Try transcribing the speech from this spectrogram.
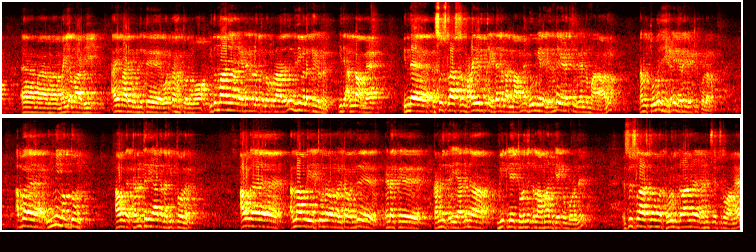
மையவாடி அதே மாதிரி வந்துட்டு ஒட்டக தொழுவோம். இது மாதிரியான இடங்களில் தொழக்கூடாதது விதிவிலக்குகள் இருக்குது இது அல்லாமல் இந்த ரிசூஸ்லாஸ்டம் வரையறுத்த இடங்கள் அல்லாமல் பூமியில் எந்த இடத்தில் வேண்டுமானாலும் நம்ம தொழுகைகளை நிறைவேற்றிக் கொள்ளலாம். அப்போ உம்மி மக்தும் அவங்க கண் தெரியாத நபித்தோழர் அவங்க அல்லாவுடைய தூதர் அவங்கள்ட்ட வந்து எனக்கு கண்ணு தெரியாது நான் வீட்டிலேயே தொழுதுக்கலாமான்னு கேட்கும் பொழுது ரிசுஸ்லாஸ்ல அவங்க தொழுதுக்கலான்னு அனுப்பிச்சி வச்சுருவாங்க.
